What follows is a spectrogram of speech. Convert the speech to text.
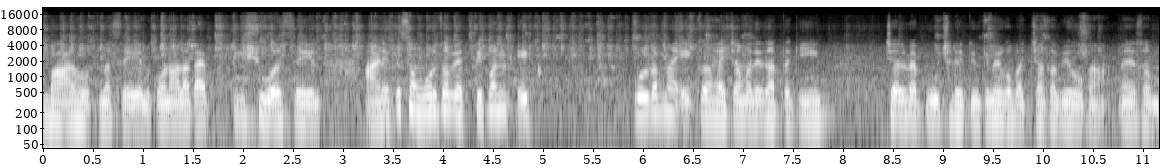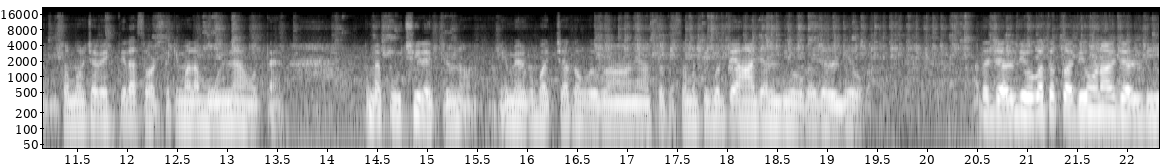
बाळ होत नसेल कोणाला काय इश्यू असेल. आणि ते समोरचा व्यक्ती पण एक बोलतात ना एक ह्याच्यामध्ये जातं की चल मैं पूछ लेती हूँ कि मेरे को बच्चा कभी होगा. म्हणजे सम समोरच्या व्यक्तीला असं वाटतं की मला मूल नाही होत आहे. तो मैं पूछ ही लेती हूँ ना की मेरे को बच्चा कब होगा आणि असं तसं. मग ती बोलते हां जल्दी होगा जल्दी होगा. आता जल्दी होगा तर कधी होणार जल्दी?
